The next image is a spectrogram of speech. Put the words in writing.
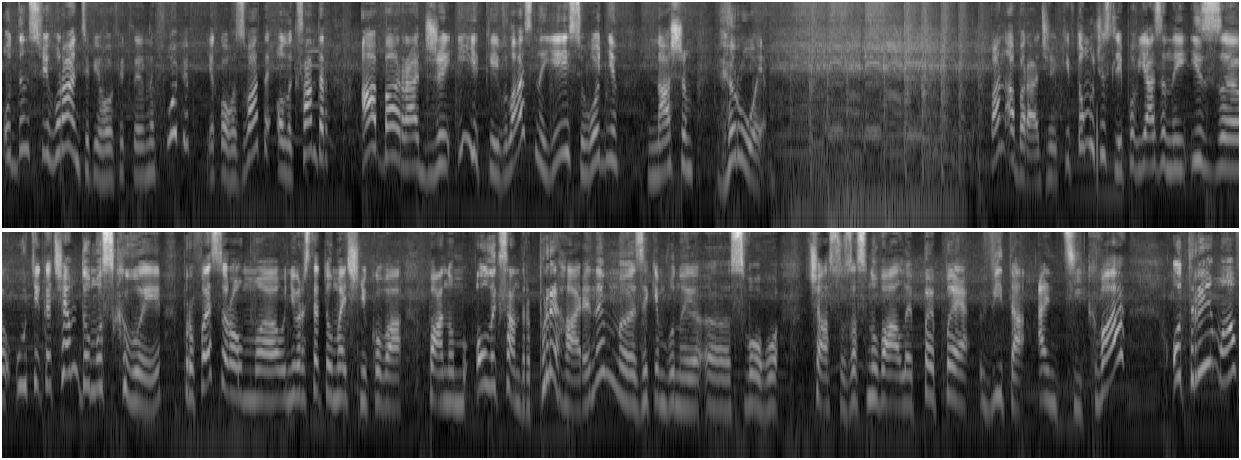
один з фігурантів його фіктивних ФОПів, якого звати Олександр Абараджі, і який власне є сьогодні нашим героєм. Пан Абараджі, який в тому числі пов'язаний із е, утікачем до Москви, професором е, університету Мечнікова, паном Олександром Пригаріним, е, з яким вони свого часу заснували ПП Віта Антіква. Отримав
